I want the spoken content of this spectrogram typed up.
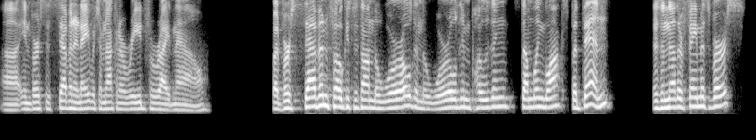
uh, in verses seven and eight, which I'm not going to read for right now. But verse seven focuses on the world and the world imposing stumbling blocks. But then there's another famous verse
